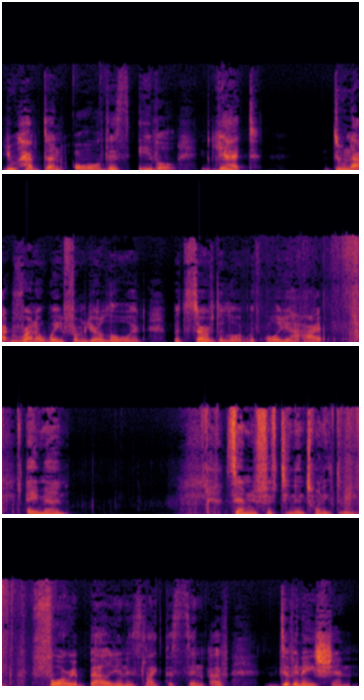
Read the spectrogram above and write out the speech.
You have done all this evil, yet do not run away from your Lord, but serve the Lord with all your heart. Amen. Samuel 15 and 23. For rebellion is like the sin of divination,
